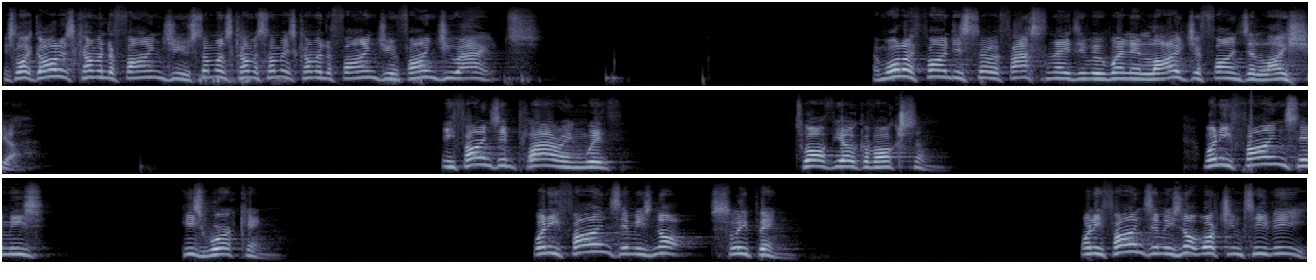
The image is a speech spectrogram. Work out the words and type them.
it's like God is coming to find you. Someone's coming. Something's coming to find you find you out. And what I find is so fascinating with when Elijah finds Elisha. He finds him plowing with 12 yoke of oxen. When he finds him, he's, he's working. When he finds him, he's not sleeping. When he finds him, he's not watching TV.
